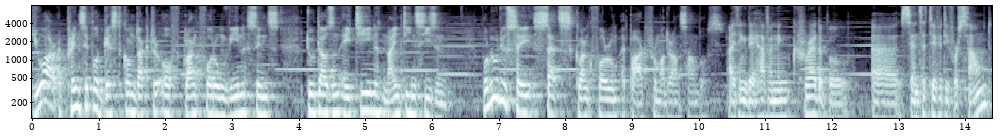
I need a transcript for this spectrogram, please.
You are a principal guest conductor of Klangforum Wien since 2018-19 season. What would you say sets Klangforum apart from other ensembles? I think they have an incredible uh, sensitivity for sound.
